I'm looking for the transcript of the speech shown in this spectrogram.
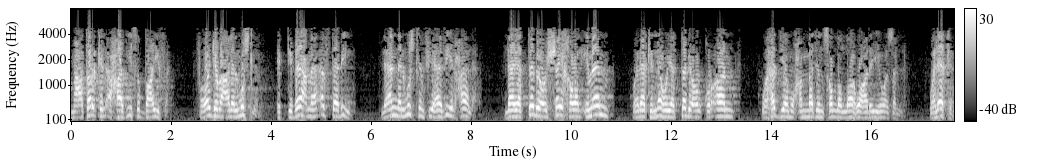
مع ترك الأحاديث الضعيفة فوجب على المسلم اتباع ما أفتى به لأن المسلم في هذه الحالة لا يتبع الشيخ والإمام ولكنه يتبع القرآن وهدي محمد صلى الله عليه وسلم. ولكن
